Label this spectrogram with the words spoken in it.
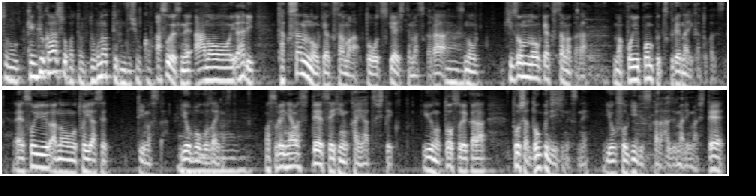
その研究開発とかってどうなってるんでしょうか？あそうですね。あの、やはりたくさんのお客様とお付き合いしてますから、うん、その既存のお客様から、まあ、こういうポンプ作れないかとかですね、えそういうあの問い合わせっていいますか要望ございます、まあ、それに合わせて製品を開発していくというのとそれから当社独自にですね要素技術から始まりまして、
